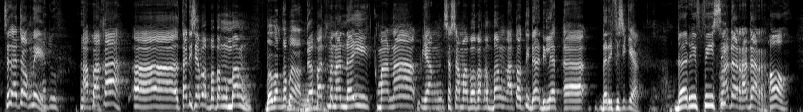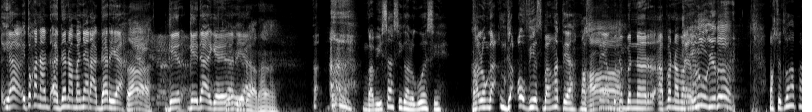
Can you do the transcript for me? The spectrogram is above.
saya cocok nih. Aduh. Apakah eh, tadi siapa Babang Ngembang Babang kebang. dapat menandai mana yang sesama Babang Ngembang atau tidak dilihat eh, dari fisiknya? Dari fisik. Radar, radar. Oh, ya itu kan ada, ada namanya radar ya. Ah. Ge- Gedar, gedar Iya, ya. Nggak bisa sih kalau gue sih. Kalau nggak nggak obvious banget ya. Maksudnya Ah. yang bener-bener apa namanya? Kayak lu gitu. Maksud lu apa?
